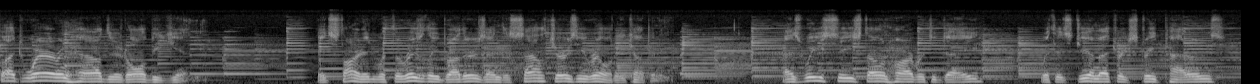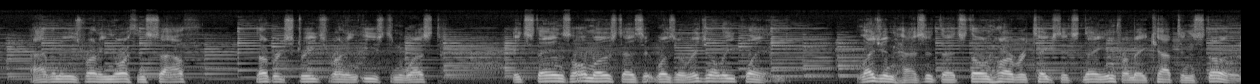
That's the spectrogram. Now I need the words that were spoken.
But where and how did it all begin? It started with the Risley brothers and the South Jersey Realty Company. As we see Stone Harbor today, with its geometric street patterns, avenues running north and south, numbered streets running east and west, it stands almost as it was originally planned. Legend has it that Stone Harbor takes its name from a Captain Stone,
